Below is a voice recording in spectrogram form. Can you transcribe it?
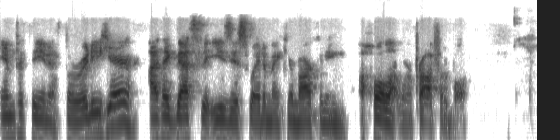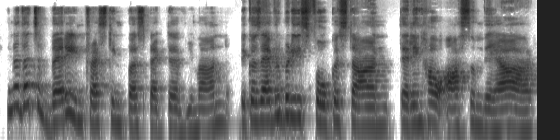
empathy and authority here, I think that's the easiest way to make your marketing a whole lot more profitable. You know, that's a very interesting perspective, Ivan, because everybody's focused on telling how awesome they are.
